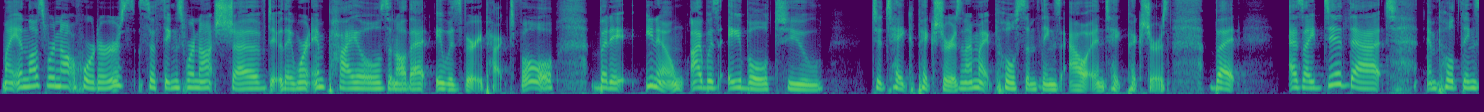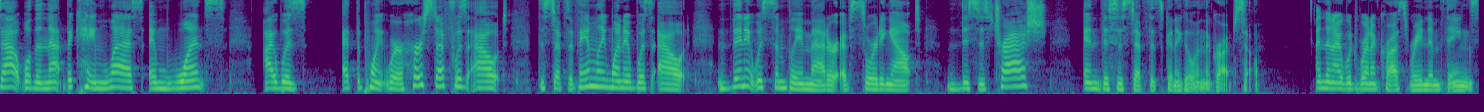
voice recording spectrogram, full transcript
my in-laws were not hoarders, so things were not shoved. They weren't in piles and all that. It was very packed full, but it, you know, I was able to to take pictures and I might pull some things out and take pictures. But as I did that and pulled things out, well, then that became less. And once I was at the point where her stuff was out, the stuff the family wanted was out, then it was simply a matter of sorting out this is trash and this is stuff that's going to go in the garage sale. And then I would run across random things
